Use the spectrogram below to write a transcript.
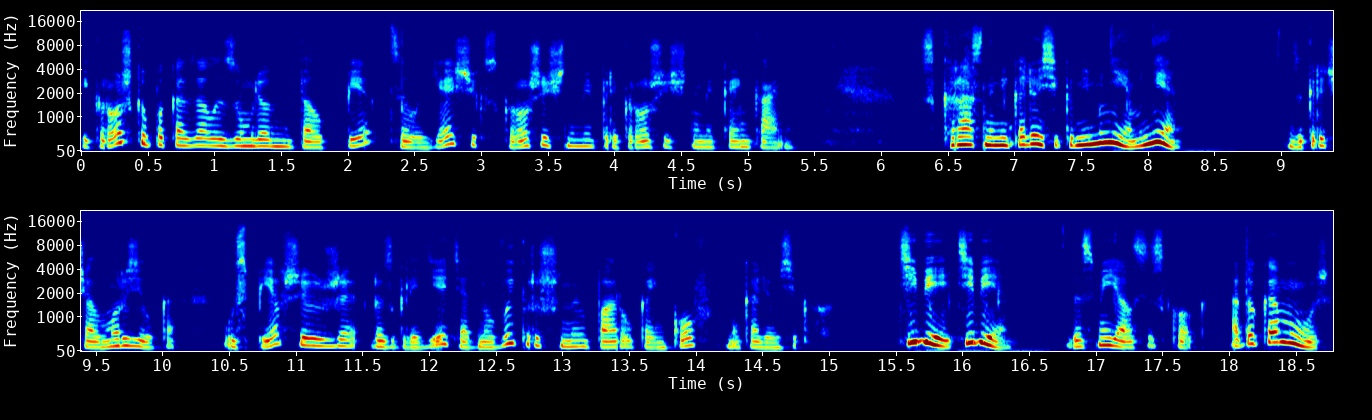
И крошка показал изумленной толпе целый ящик с крошечными-прикрошечными коньками. С красными колесиками мне, мне! Закричал Мурзилка, успевший уже разглядеть одну выкрашенную пару коньков на колесиках. Тебе, тебе! Досмеялся Скок. А то кому же?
